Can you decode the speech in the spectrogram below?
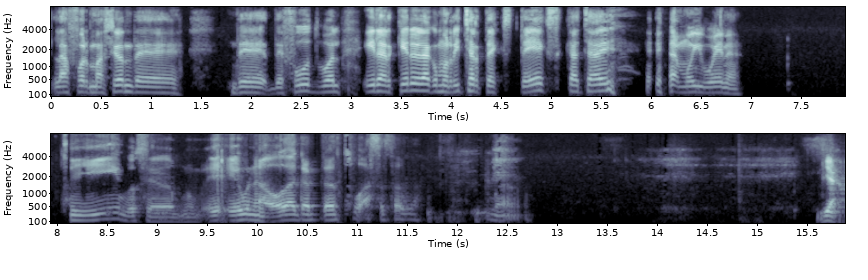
La formación de, de, fútbol. Y el arquero era como Richard Tex-Tex, ¿cachai? Era muy buena. Sí, pues es una oda a Capitán Suaza, ¿sabes? Ya,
